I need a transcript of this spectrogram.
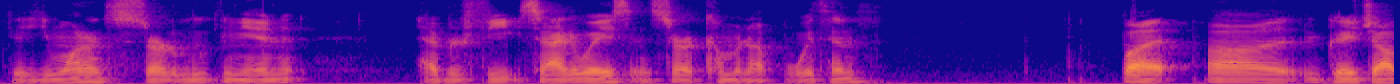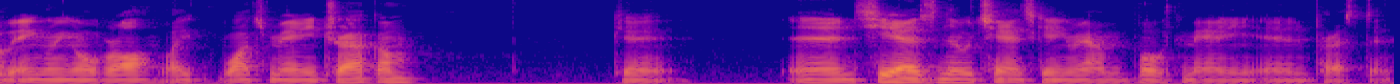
Okay, you want to start looping in, have your feet sideways, and start coming up with him. But uh, great job angling overall. Like watch Manny track him. Okay, and he has no chance getting around both Manny and Preston.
